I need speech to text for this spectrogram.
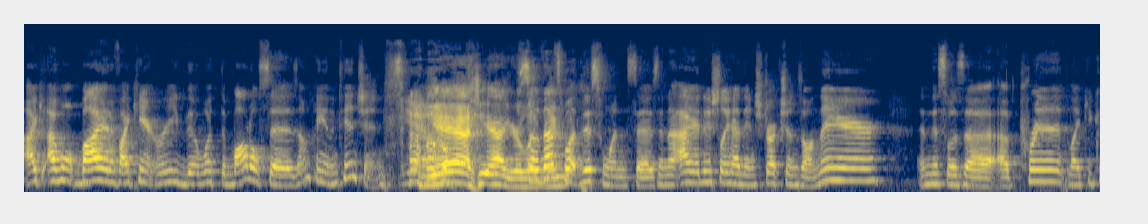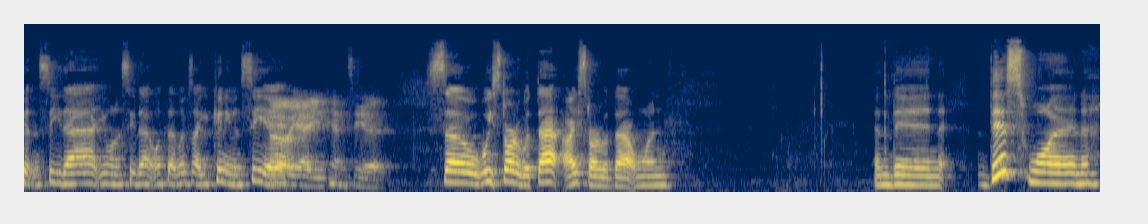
I, I won't buy it if I can't read the, what the bottle says. I'm paying attention. So, Yeah. Yeah, yeah, you're so like. that's maybe- what this one says. And I initially had the instructions on there, and this was a, a print. Like you couldn't see that. You want to see that? What that looks like? You couldn't even see it. Oh yeah, you can see it. So we started with that. I started with that one. And then this one,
